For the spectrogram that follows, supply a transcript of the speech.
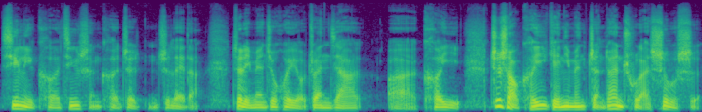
心理科、精神科这之类的，这里面就会有专家，呃，可以至少可以给你们诊断出来是不是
